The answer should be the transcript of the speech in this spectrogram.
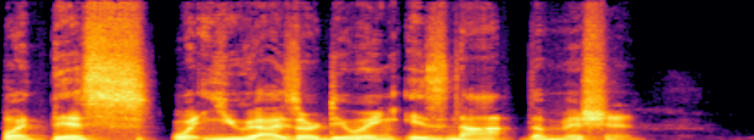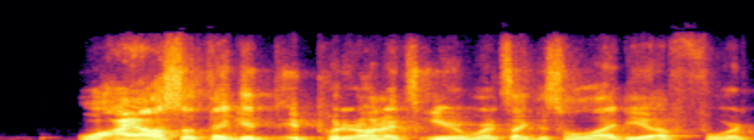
but this what you guys are doing is not the mission. Well, I also think it, it put it on its ear where it's like this whole idea of for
